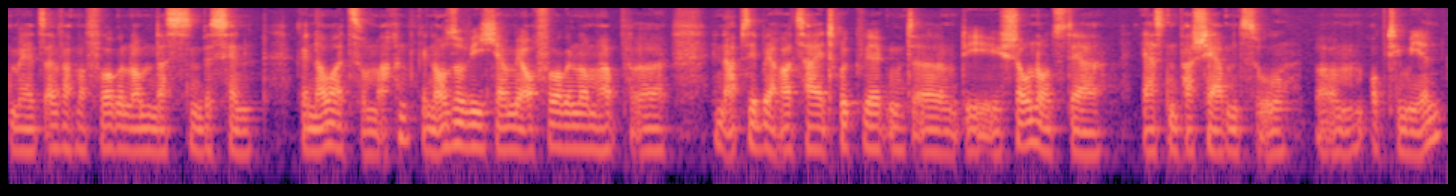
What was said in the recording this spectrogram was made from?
mir jetzt einfach mal vorgenommen, das ein bisschen genauer zu machen. Genauso wie ich ja mir auch vorgenommen habe, äh, in absehbarer Zeit rückwirkend äh, die Shownotes der ersten paar Scherben zu ähm, optimieren.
